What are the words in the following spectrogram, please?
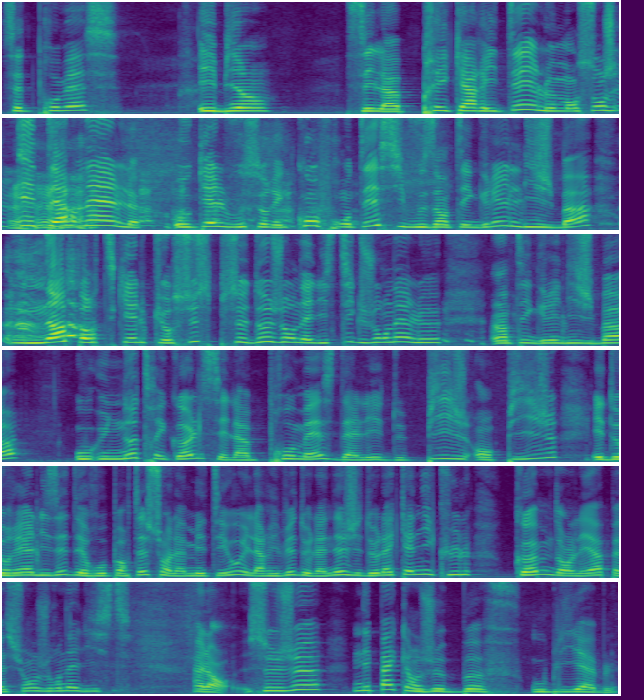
cette promesse? Eh bien, c'est la précarité, le mensonge éternel auquel vous serez confronté si vous intégrez l'IJBA ou n'importe quel cursus pseudo-journalistique journaleux. Intégrer l'IJBA ou une autre école, c'est la promesse d'aller de pige en pige et de réaliser des reportages sur la météo et l'arrivée de la neige et de la canicule, comme dans Léa Passion journaliste. Alors, ce jeu n'est pas qu'un jeu bof, oubliable.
